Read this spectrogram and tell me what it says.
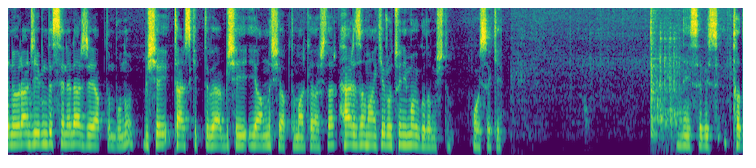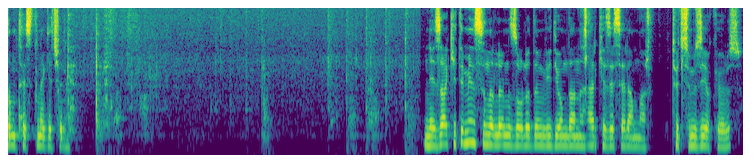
Ben öğrenci evinde senelerce yaptım bunu. Bir şey ters gitti veya bir şey yanlış yaptım arkadaşlar. Her zamanki rutinimi uygulamıştım. Oysa ki. Neyse biz tadım testine geçelim. Nezaketimin sınırlarını zorladığım videomdan herkese selamlar. Tütsümüzü yakıyoruz.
